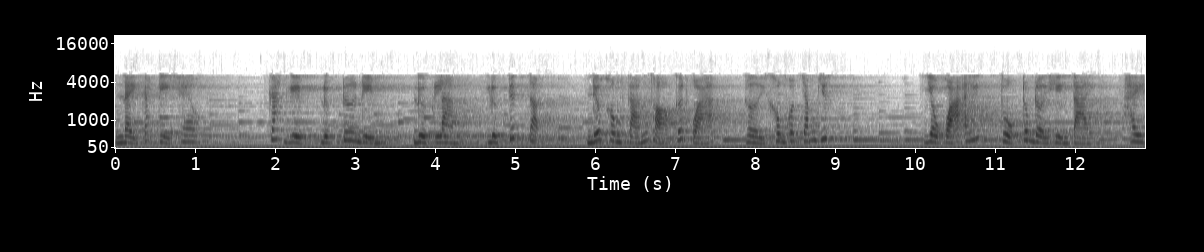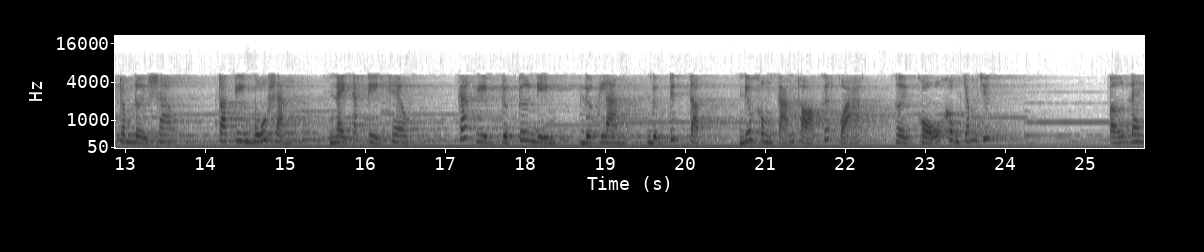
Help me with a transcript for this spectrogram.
này các tỳ kheo, các nghiệp được tư niệm, được làm, được tích tập. Nếu không cảm thọ kết quả, thời không có chấm dứt. Dầu quả ấy thuộc trong đời hiện tại hay trong đời sau ta tuyên bố rằng, này các tỳ kheo, các nghiệp được tư niệm, được làm, được tích tập, nếu không cảm thọ kết quả thời khổ không chấm dứt. Ở đây,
